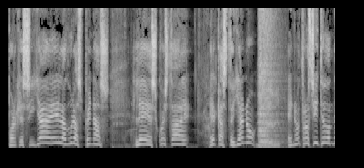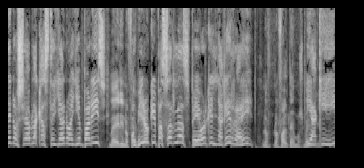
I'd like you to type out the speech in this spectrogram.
Porque si ya él a duras penas les cuesta eh, el castellano, Mary, en otro sitio donde no se habla castellano, allí en París, Mary, no, tuvieron que pasarlas peor que en la guerra, ¿eh? no, no faltemos, Mary. Y aquí,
